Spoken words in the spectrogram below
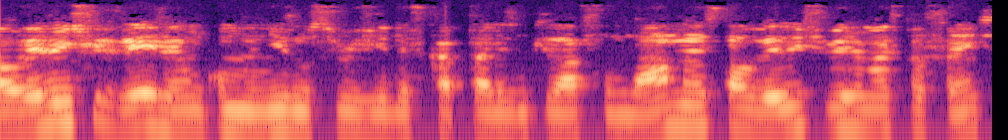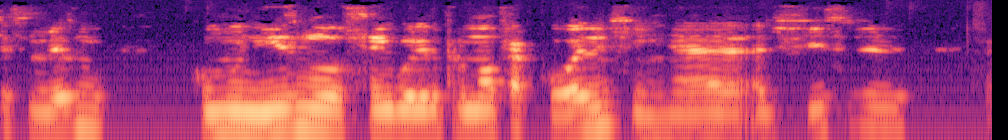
talvez a gente veja um comunismo surgir desse capitalismo que vai afundar, mas talvez a gente veja mais para frente esse mesmo comunismo ser engolido por uma outra coisa, enfim, é, é difícil de. Sim.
